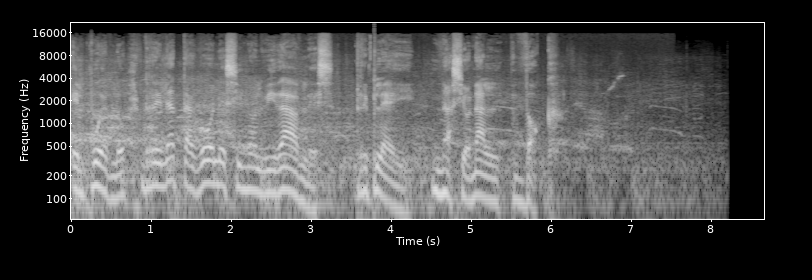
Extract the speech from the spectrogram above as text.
El pueblo relata goles inolvidables. Replay, Nacional Doc.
